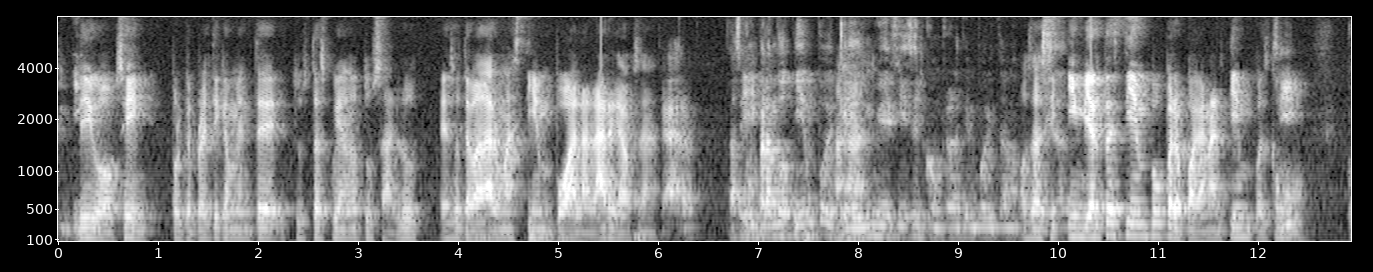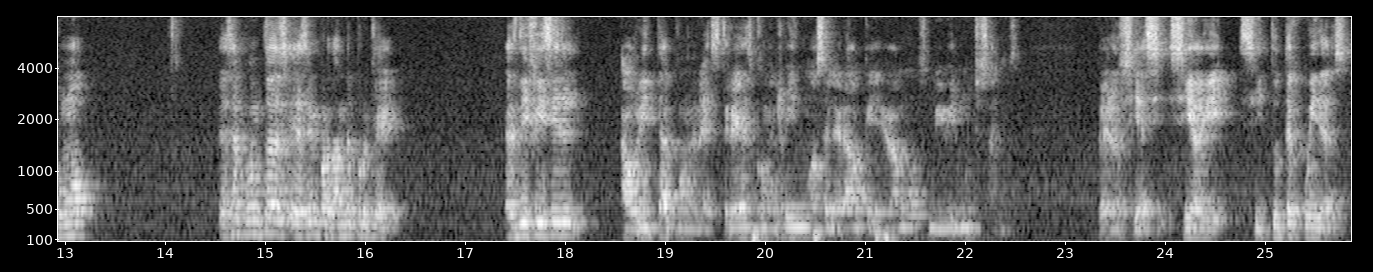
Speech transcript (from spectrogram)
Digo, sí, porque prácticamente tú estás cuidando tu salud. Eso te va a dar más tiempo a la larga, o sea. Claro, estás Sí. comprando tiempo, de que Ajá. es muy difícil comprar tiempo ahorita en la O sea, si inviertes tiempo, pero para ganar tiempo, es como... Sí. Como ese punto es, es importante porque es difícil ahorita con el estrés, con el ritmo acelerado que llevamos, vivir muchos años. Pero si, si, hoy- si tú te cuidas,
